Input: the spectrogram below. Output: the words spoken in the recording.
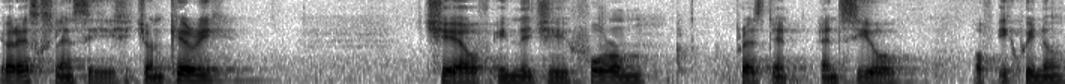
Your Excellency John Kerry, Chair of Energy Forum, President and CEO of Equinor,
